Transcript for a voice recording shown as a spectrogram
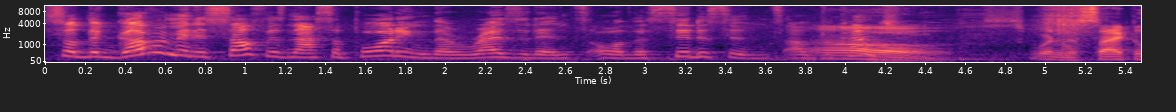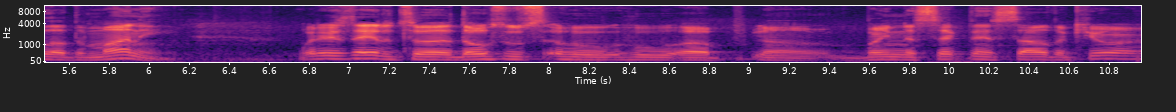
so the government itself is not supporting the residents or the citizens of the country. Oh, we're in the cycle of the money. What do they say to those who who who uh, know, bring the sickness, sell the cure?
